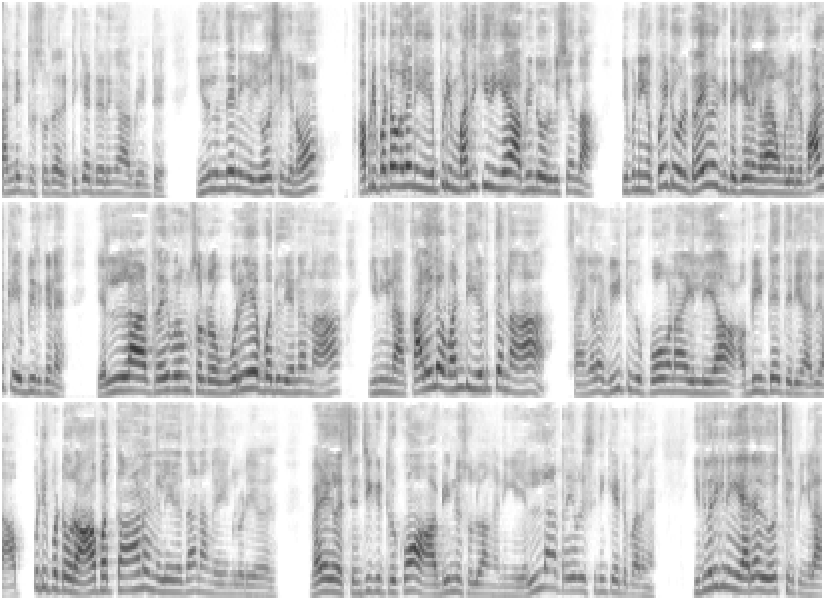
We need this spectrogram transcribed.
கண்டக்டர் சொல்கிறாரு டிக்கெட் எடுங்க அப்படின்ட்டு. இதுலேருந்தே நீங்கள் யோசிக்கணும். அப்படிப்பட்டவங்களே நீங்கள் எப்படி மதிக்கிறீங்க அப்படின்ற ஒரு விஷயம் தான் இப்போ நீங்கள் போயிட்டு ஒரு டிரைவர் கிட்ட கேளுங்களேன் உங்களுடைய வாழ்க்கை எப்படி இருக்குன்னு. எல்லா டிரைவரும் சொல்கிற ஒரே பதில் என்னன்னா இனி நான் காலையில் வண்டி எடுத்தேன்னா சாயங்காலம் வீட்டுக்கு போவனா இல்லையா? அப்படின்ட்டே தெரியாது. அப்படிப்பட்ட ஒரு ஆபத்தான நிலையில தான் நாங்கள் எங்களுடைய வேலைகளை செஞ்சுக்கிட்டு இருக்கோம் அப்படின்னு சொல்லுவாங்க. நீங்கள் எல்லா டிரைவர்ஸையும் கேட்டு பாருங்கள் இது வரைக்கும் நீங்கள் யாரையாவது யோசிச்சிருப்பீங்களா?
